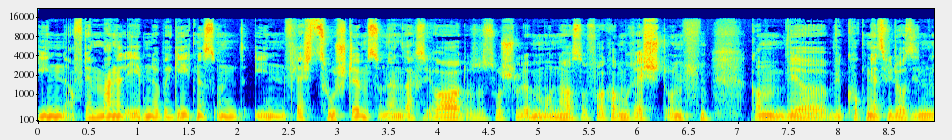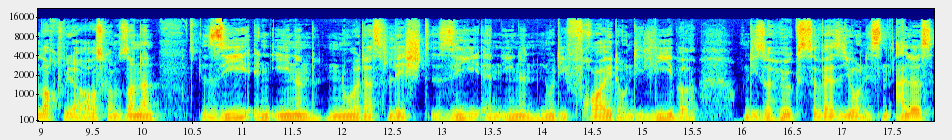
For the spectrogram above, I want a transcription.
ihnen auf der Mangelebene begegnest und ihnen vielleicht zustimmst und dann sagst, ja, das ist so schlimm und hast du vollkommen recht und komm, wir, wir gucken jetzt, wie du aus diesem Loch wieder rauskommst, sondern sieh in ihnen nur das Licht, sieh in ihnen nur die Freude und die Liebe und diese höchste Version. Es sind alles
